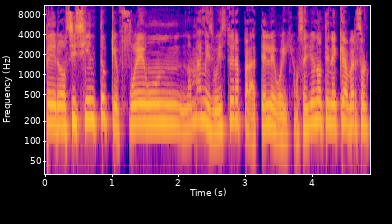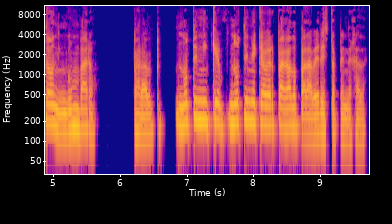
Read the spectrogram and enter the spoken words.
Pero sí siento que fue un, no mames, güey, esto era para tele, güey. O sea, yo no tenía que haber soltado ningún varo. Para, no tenía que, no que haber pagado para ver esta pendejada.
